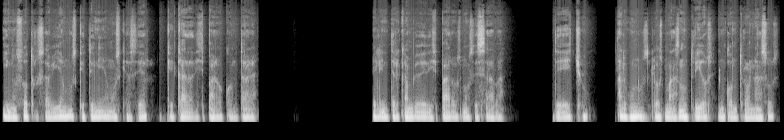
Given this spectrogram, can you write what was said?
y nosotros sabíamos que teníamos que hacer que cada disparo contara. El intercambio de disparos no cesaba. De hecho, algunos de los más nutridos encontronazos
